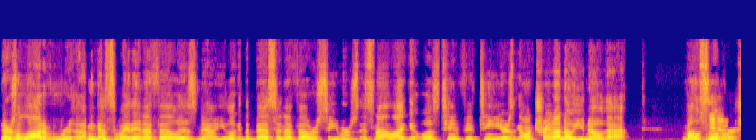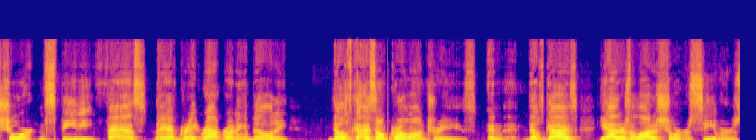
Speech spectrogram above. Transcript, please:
there's a lot of, re- I mean, that's the way the NFL is now. You look at the best NFL receivers, it's not like it was 10, 15 years ago. And Trent, I know you know that. Most of them are short and speedy, fast. They have great route running ability those guys don't grow on trees. And those guys, yeah, there's a lot of short receivers,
